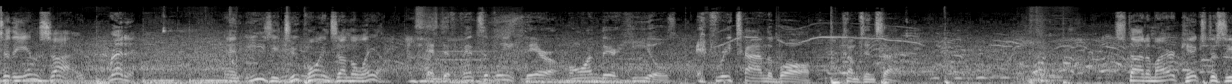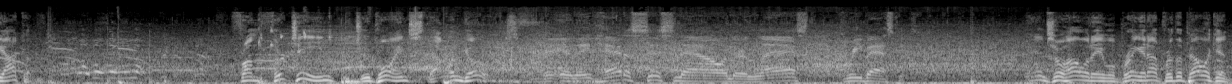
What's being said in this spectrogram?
To the inside, Redick. And easy two points on the layup. And defensively, they are on their heels every time the ball comes inside. Stoudemire kicks to Siakam. From 13, two points. That one goes. And they've had assists now on their last three baskets. And so Holiday will bring it up for the Pelicans.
